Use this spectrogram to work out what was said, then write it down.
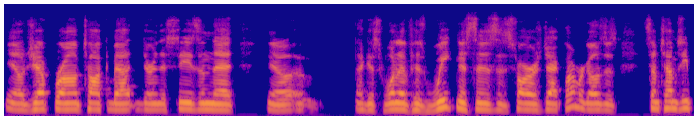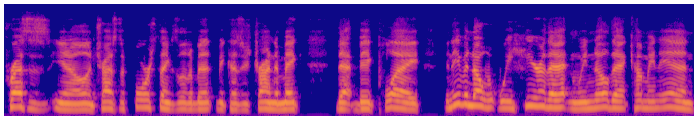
you know Jeff Brohm talk about during the season that you know I guess one of his weaknesses as far as Jack Plummer goes is sometimes he presses, you know, and tries to force things a little bit because he's trying to make that big play. And even though we hear that and we know that coming in,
